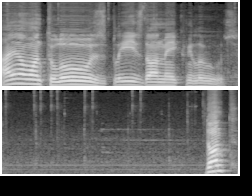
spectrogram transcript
I don't want to lose. Please don't make me lose. Don't.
